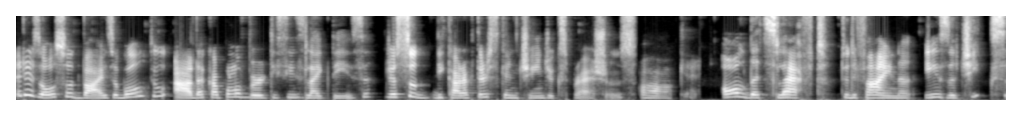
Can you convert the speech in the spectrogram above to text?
it is also advisable to add a couple of vertices like this, just so the characters can change expressions. Okay all that's left to define is the cheeks,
